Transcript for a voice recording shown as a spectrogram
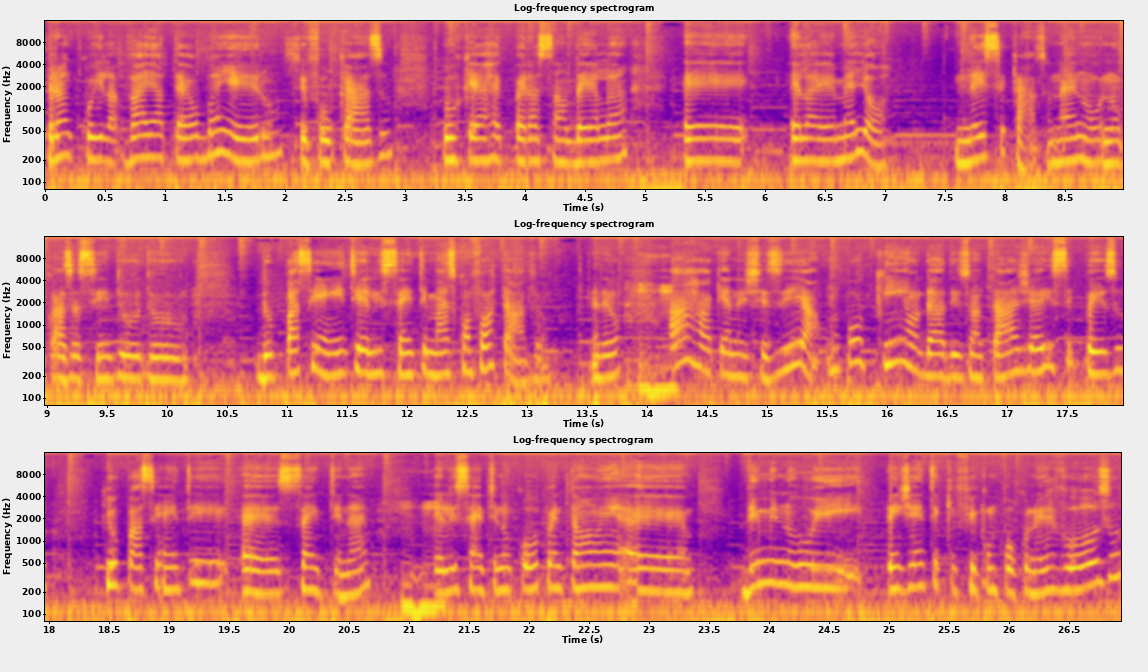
tranquila, vai até o banheiro, se for o caso, porque a recuperação dela é, ela é melhor. Nesse caso, né? No, no caso assim do, do, do paciente, ele sente mais confortável entendeu? Uhum. A raquianestesia, um pouquinho da desvantagem é esse peso que o paciente é, sente, né? Uhum. Ele sente no corpo, então é, diminui. Tem gente que fica um pouco nervoso,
